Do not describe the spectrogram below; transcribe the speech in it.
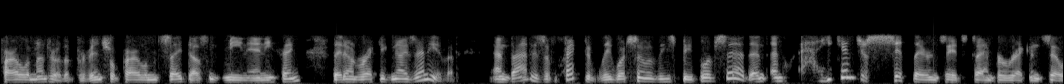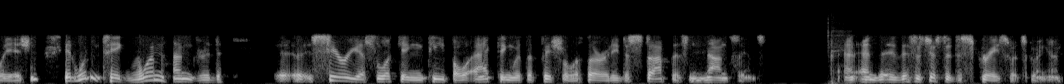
parliament or the provincial parliament say doesn't mean anything. They don't recognize any of it. And that is effectively what some of these people have said. And, and he can't just sit there and say it's time for reconciliation. It wouldn't take 100 uh, serious looking people acting with official authority to stop this nonsense. And, and, this is just a disgrace what's going on.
